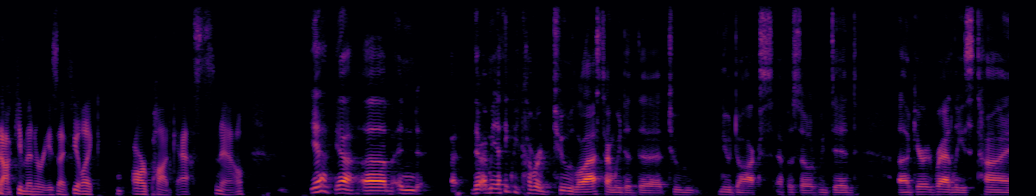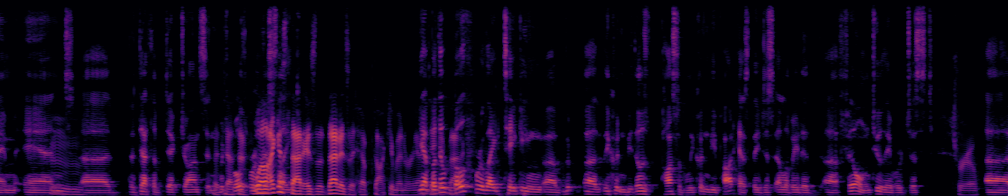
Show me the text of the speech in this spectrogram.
documentaries i feel like are podcasts now Yeah, yeah. Um, and uh, there, I mean, I think we covered two the last time we did the two new docs episode. We did uh, Garrett Bradley's Time and Mm. uh, the Death of Dick Johnson, The which both of- were well i guess like- that is a, that is a hip documentary I yeah, but they both were like taking. Uh, uh, they couldn't be those possibly couldn't be podcasts. They just elevated uh, film too. They were just true uh,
